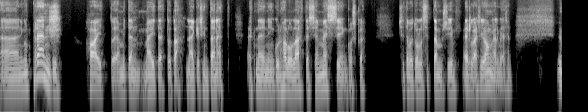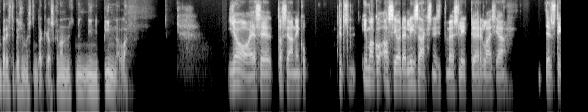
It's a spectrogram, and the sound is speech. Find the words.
ää, niin kuin brändi haittoja, miten mä itse tota näkisin tämän, että, että ne ei niin kuin halua lähteä siihen messiin, koska sitä voi tulla sitten tämmöisiä erilaisia ongelmia sen ympäristökysymysten takia, koska ne on nyt niin, niin pinnalla. Joo, ja se tosiaan niin kuin, tietysti imago-asioiden lisäksi niin sitten myös liittyy erilaisia tietysti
